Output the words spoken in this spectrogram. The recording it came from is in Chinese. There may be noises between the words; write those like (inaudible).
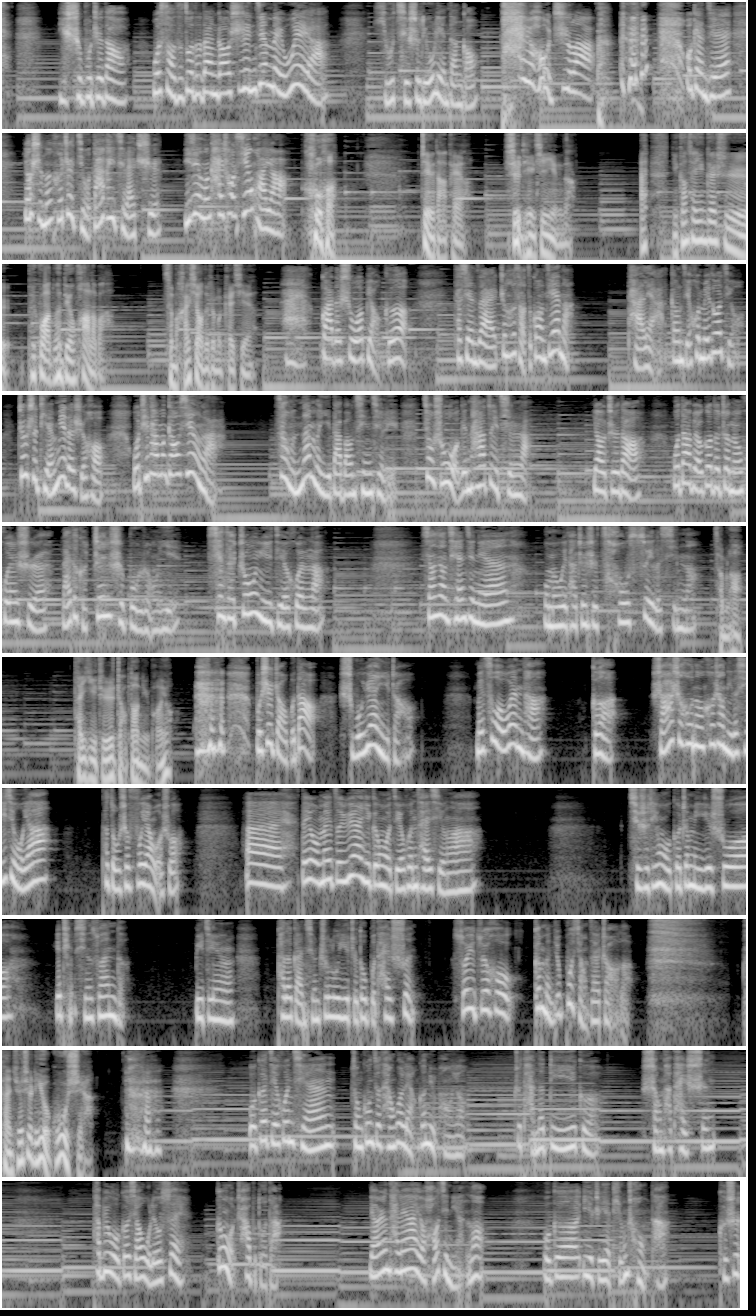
你是不知道，我嫂子做的蛋糕是人间美味啊，尤其是榴莲蛋糕，太好吃了。(laughs) (laughs) 我感觉，要是能和这酒搭配起来吃，一定能开创新花样。嚯，这个搭配啊，是挺新颖的。哎，你刚才应该是被挂断电话了吧？怎么还笑得这么开心？哎，挂的是我表哥，他现在正和嫂子逛街呢。他俩刚结婚没多久，正是甜蜜的时候，我替他们高兴啊。在我那么一大帮亲戚里，就属我跟他最亲了。要知道。我大表哥的这门婚事来的可真是不容易，现在终于结婚了。想想前几年，我们为他真是操碎了心呢。怎么了？他一直找不到女朋友？(laughs) 不是找不到，是不愿意找。每次我问他，哥，啥时候能喝上你的喜酒呀？他总是敷衍我说，哎，得有妹子愿意跟我结婚才行啊。其实听我哥这么一说。也挺心酸的，毕竟他的感情之路一直都不太顺，所以最后根本就不想再找了。感觉这里有故事啊！(laughs) 我哥结婚前总共就谈过两个女朋友，这谈的第一个伤他太深。他比我哥小五六岁，跟我差不多大，两人谈恋爱有好几年了，我哥一直也挺宠她，可是。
